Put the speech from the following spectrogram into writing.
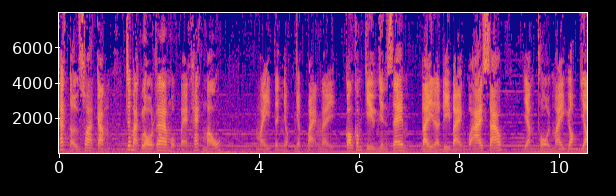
Hát tử xoa cầm, trên mặt lộ ra một vẻ khát máu. Mấy tình nhóc Nhật Bản này còn không chịu nhìn xem đây là địa bàn của ai sao? Giảm thổi may gót gió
